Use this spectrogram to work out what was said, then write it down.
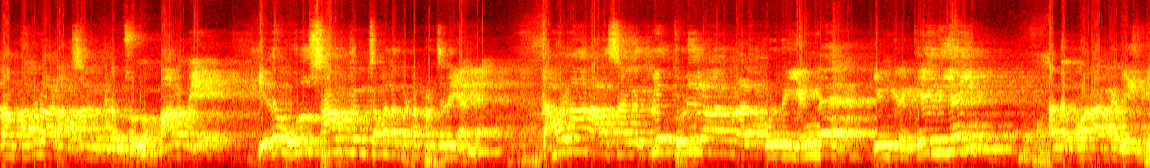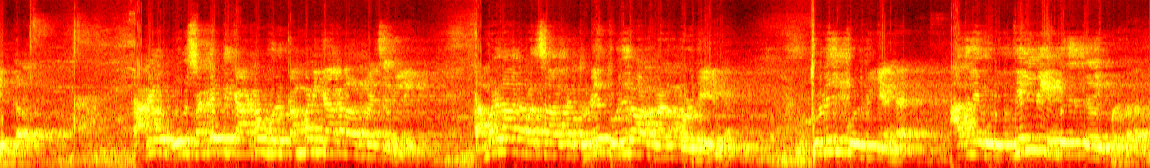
நாம் தமிழ்நாடு அரசாங்கத்திடம் சொல்லுவோம் ஆகவே ஏதோ ஒரு சாங்கம் சம்பந்தப்பட்ட பிரச்சனை அல்ல. தமிழ்நாடு அரசாங்கத்திலே தொழிலாளர் நல கொள்கை என்ன என்கிற கேள்வியை அந்த போராட்டம் எழுப்பியிருக்கிறது. ஆகவே ஒரு சங்கத்துக்காக ஒரு கம்பெனிக்காக நான் பேசவில்லை. தமிழ்நாடு அரசாங்கத்துடைய தொழிலாளர் நல கொள்கை என்ன? தொழில் கொள்கை என்ன? அதில் ஒரு தெளிவு என்பது தேவைப்படுகிறது.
